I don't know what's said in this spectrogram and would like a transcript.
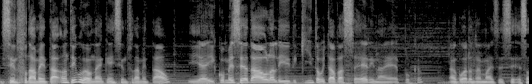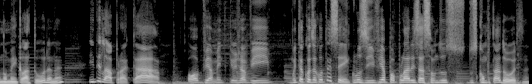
ensino fundamental. Antigo não, né? Que é ensino fundamental. E aí comecei a dar aula ali de quinta, oitava série na época. Agora não é mais esse, essa nomenclatura, né? E de lá pra cá, obviamente que eu já vi muita coisa acontecer, inclusive a popularização dos, dos computadores, né?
